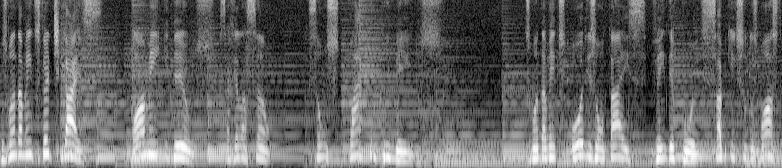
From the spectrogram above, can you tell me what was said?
Os mandamentos verticais, homem e Deus, essa relação, são os quatro primeiros. Os mandamentos horizontais vêm depois. Sabe o que isso nos mostra?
